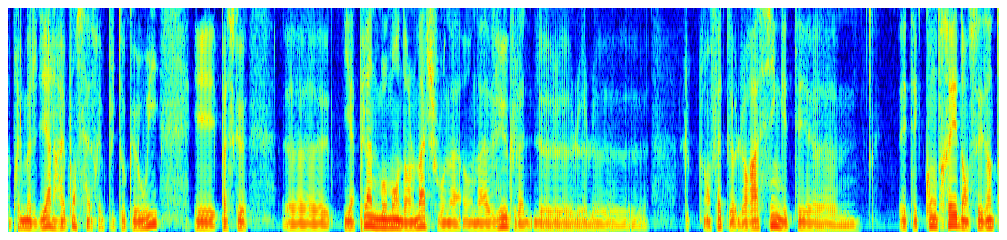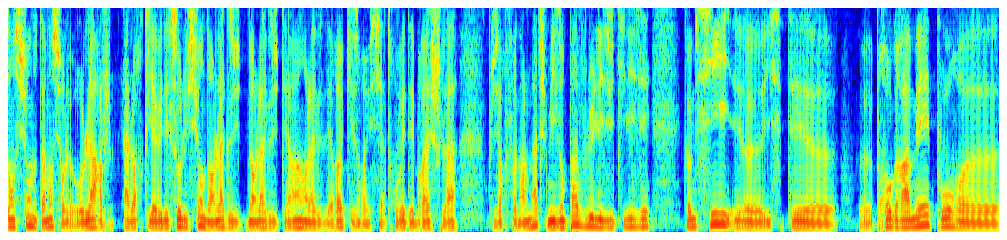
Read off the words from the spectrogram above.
après le match d'hier, la réponse serait plutôt que oui. Et parce que il y a plein de moments dans le match où on a, vu que le, en fait, le, Racing était euh, était contré dans ses intentions, notamment au large, alors qu'il y avait des solutions dans l'axe du, terrain, dans l'axe des rucks, ils ont réussi à trouver des brèches là plusieurs fois dans le match, mais ils n'ont pas voulu les utiliser, comme si euh, ils s'étaient euh, euh, programmés pour euh,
